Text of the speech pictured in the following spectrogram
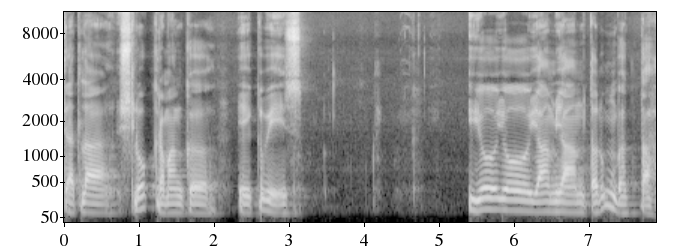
त्यातला श्लोक क्रमांक एकवीस. यो यो याम याम तरुण भक्तः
